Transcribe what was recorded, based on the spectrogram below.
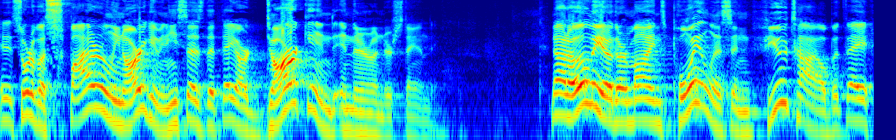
it's sort of a spiraling argument. He says that they are darkened in their understanding. Not only are their minds pointless and futile, but they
